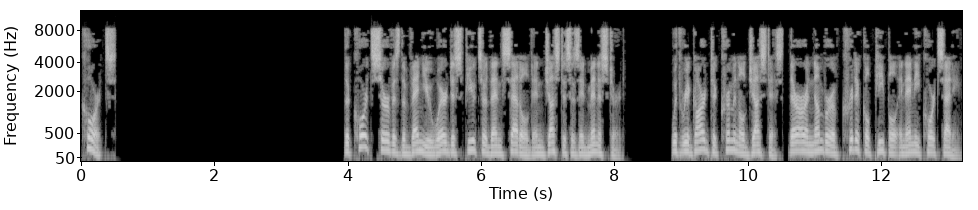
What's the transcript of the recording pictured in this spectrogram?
Courts The courts serve as the venue where disputes are then settled and justice is administered. With regard to criminal justice, there are a number of critical people in any court setting.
